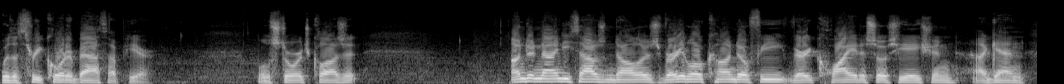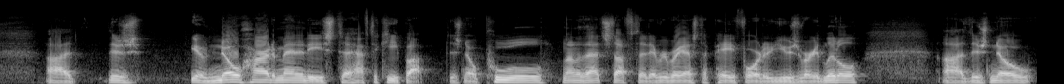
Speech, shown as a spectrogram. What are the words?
with a three-quarter bath up here. Little storage closet. Under $90,000, very low condo fee, very quiet association. Again, uh, there's you know no hard amenities to have to keep up. There's no pool, none of that stuff that everybody has to pay for to use very little. Uh, there's no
